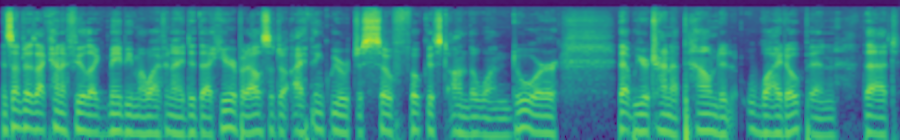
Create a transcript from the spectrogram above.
and sometimes I kind of feel like maybe my wife and I did that here, but I also don't, I think we were just so focused on the one door that we were trying to pound it wide open that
